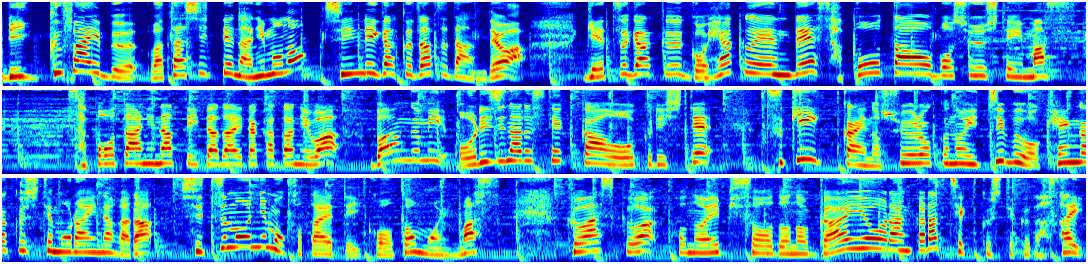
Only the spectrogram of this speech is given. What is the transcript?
ビッグファイブ私って何者？心理学雑談では月額500円でサポーターを募集しています。サポーターになっていただいた方には番組オリジナルステッカーをお送りして月1回の収録の一部を見学してもらいながら質問にも答えていこうと思います。詳しくはこのエピソードの概要欄からチェックしてください。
